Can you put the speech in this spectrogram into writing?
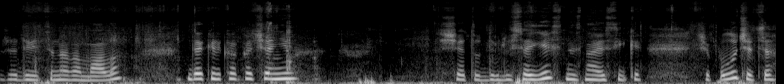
Вже дивіться, наламала декілька качанів. Ще тут дивлюся, є, не знаю скільки чи вийде,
